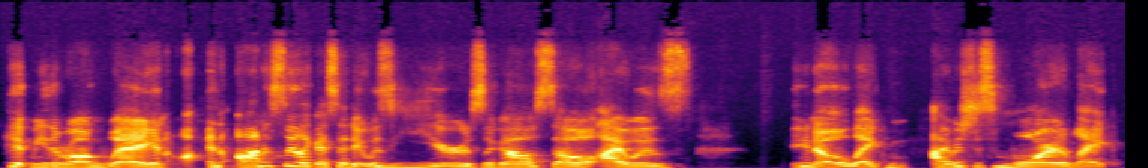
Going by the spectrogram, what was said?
hit me the wrong way. And uh, and honestly, like I said, it was years ago. So I was, you know, like I was just more like,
